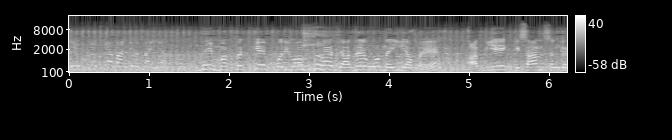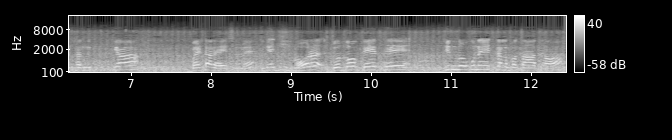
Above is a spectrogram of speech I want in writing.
शेयर किया? क्या बातें बताई आपको? नहीं मृतक के परिवार का ज़्यादा वो नहीं अब है। अब ये किसान संगठन का मैटर है इसमें। और जो लोग गए थे जिन लोगों ने कल बताया था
